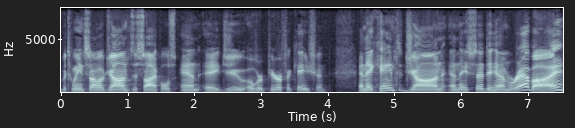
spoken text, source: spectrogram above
between some of John's disciples and a Jew over purification. And they came to John, and they said to him, Rabbi,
